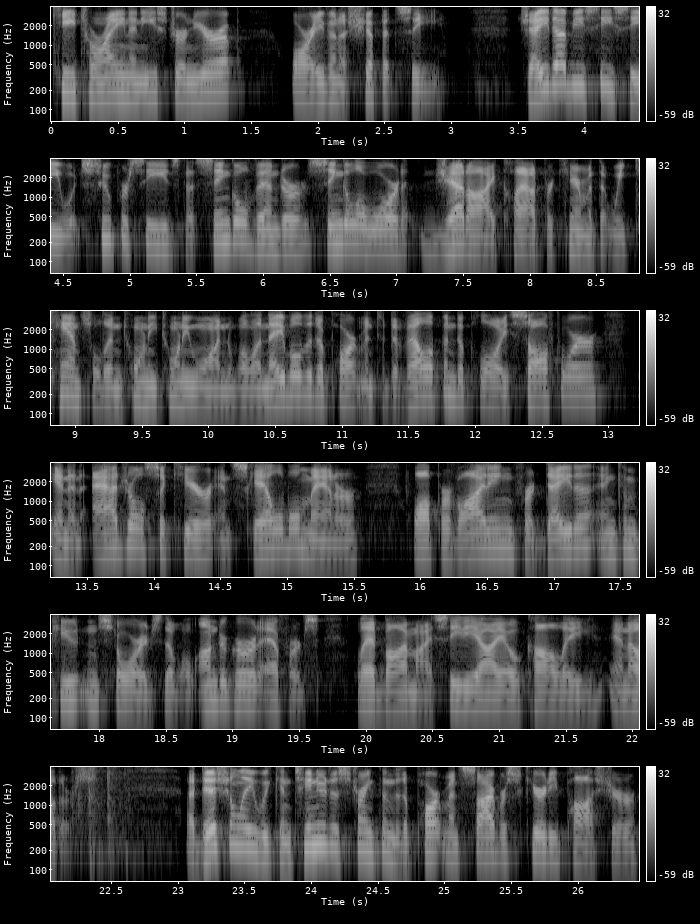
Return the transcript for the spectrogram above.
key terrain in eastern Europe, or even a ship at sea. JWCC, which supersedes the single vendor, single award JEDI cloud procurement that we canceled in 2021, will enable the department to develop and deploy software in an agile, secure, and scalable manner while providing for data and compute and storage that will undergird efforts led by my CDAO colleague and others. Additionally, we continue to strengthen the department's cybersecurity posture,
